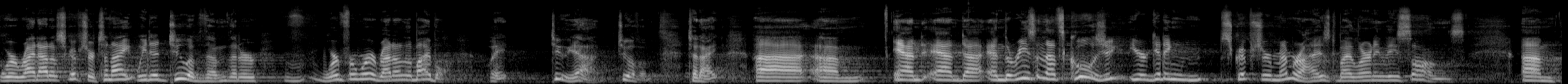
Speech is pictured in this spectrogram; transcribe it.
were right out of Scripture. Tonight we did two of them that are word for word right out of the Bible. Wait, two, yeah, two of them tonight. Uh, um, and, and, uh, and the reason that's cool is you, you're getting scripture memorized by learning these songs. Um,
